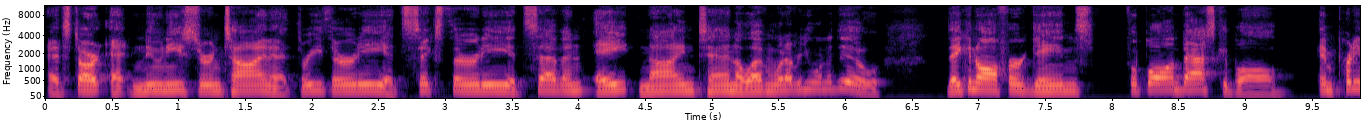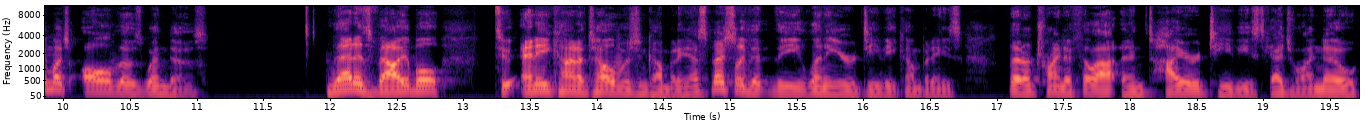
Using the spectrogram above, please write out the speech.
at start at noon Eastern time, at 3:30, at 6:30, at 7, 8, 9, 10, 11, whatever you want to do. They can offer games, football and basketball, in pretty much all of those windows. That is valuable to any kind of television company, especially the, the linear TV companies that are trying to fill out an entire TV schedule. I know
